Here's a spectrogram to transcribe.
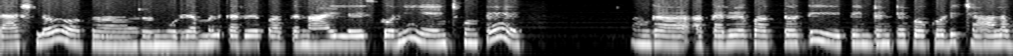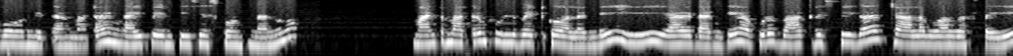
లాస్ట్లో ఒక రెండు మూడు రెమ్మలు కరివేపాకు ఆయిల్ వేసుకొని వేయించుకుంటే ఇంకా ఆ కరివేపాకు తోటి తింటుంటే పకోడీ చాలా బాగుండిద్ది అనమాట ఇంకా అయిపోయింది తీసేసుకుంటున్నాను మంట మాత్రం ఫుల్ పెట్టుకోవాలండి. ఇవి ఆగడానికి అప్పుడు బాగా క్రిస్పీగా చాలా బాగా వస్తాయి.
